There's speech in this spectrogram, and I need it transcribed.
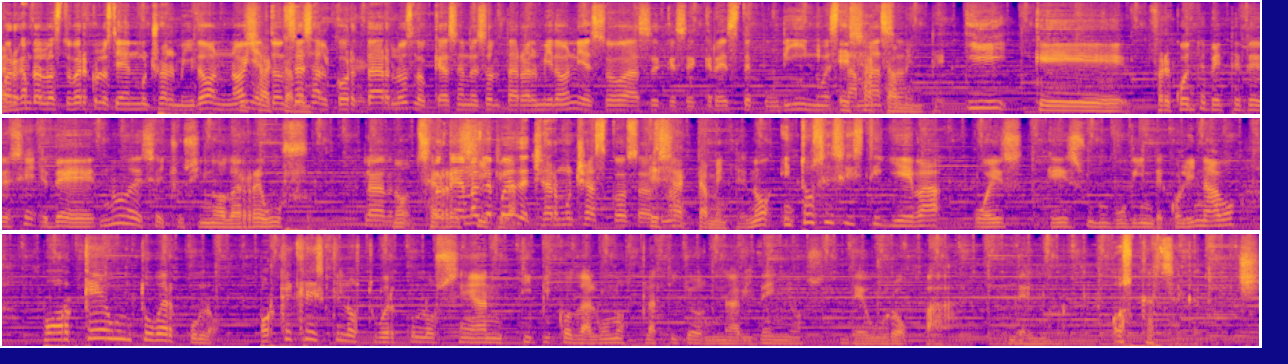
por ejemplo, los tubérculos tienen mucho almidón, ¿no? Y entonces Exactamente. al cortarlos lo que hacen es soltar almidón y eso hace que se cree este pudín o esta masa. Exactamente. Y que frecuentemente de, de no de desecho, sino de reuso. Claro. No, se Porque además le puedes echar muchas cosas, ¿no? Exactamente, ¿no? Entonces este lleva, pues, es un budín de colinabo. ¿Por qué un tubérculo? ¿Por qué crees que los tubérculos sean típicos de algunos platillos navideños de Europa del Norte? Oscar Sakaguchi.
